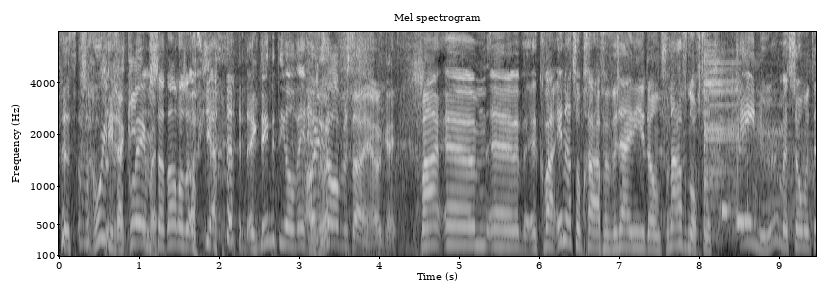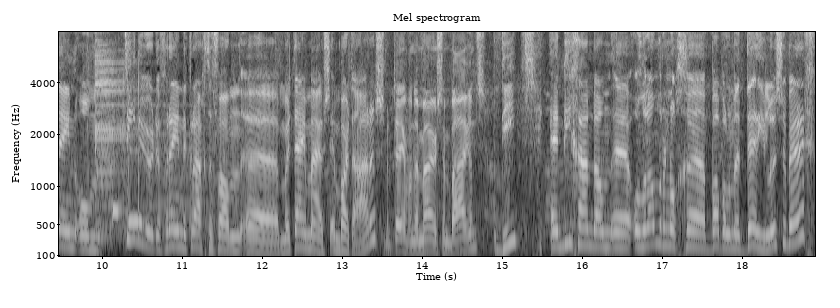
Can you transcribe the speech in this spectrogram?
dat is een goeie, die ga ik Er claimen. staat alles... Oh, ja, ik denk dat hij al weg Oh, is die hoor. zal verstaan, ja, oké. Maar ehm, eh, qua inhoudsopgave, we zijn hier dan vanavond nog tot 1 uur. Met zometeen om 10 uur de verenigde krachten van Martijn Muis en Bart Arens. Meteen van de Muis en Barends. Die. En die gaan dan onder andere nog babbelen met Barry Lussenberg.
